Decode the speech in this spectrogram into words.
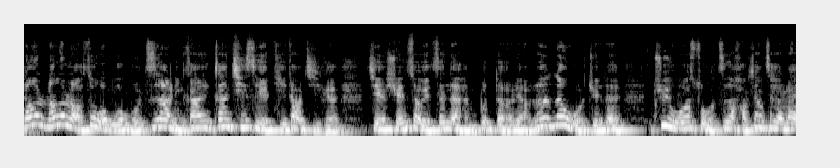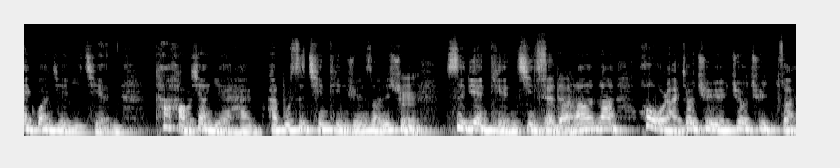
然后然后老师我我我知道你刚刚其实也提到几个几个选手也真的很不得了，那那我觉得据我所知。好像这个赖冠杰以前，他好像也还还不是轻艇选手，是学是练田径的，是的。然后那后来就去就去转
